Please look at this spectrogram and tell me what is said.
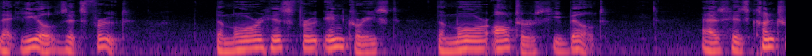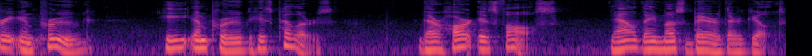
that yields its fruit. The more his fruit increased, the more altars he built. As his country improved, he improved his pillars. Their heart is false. Now they must bear their guilt.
